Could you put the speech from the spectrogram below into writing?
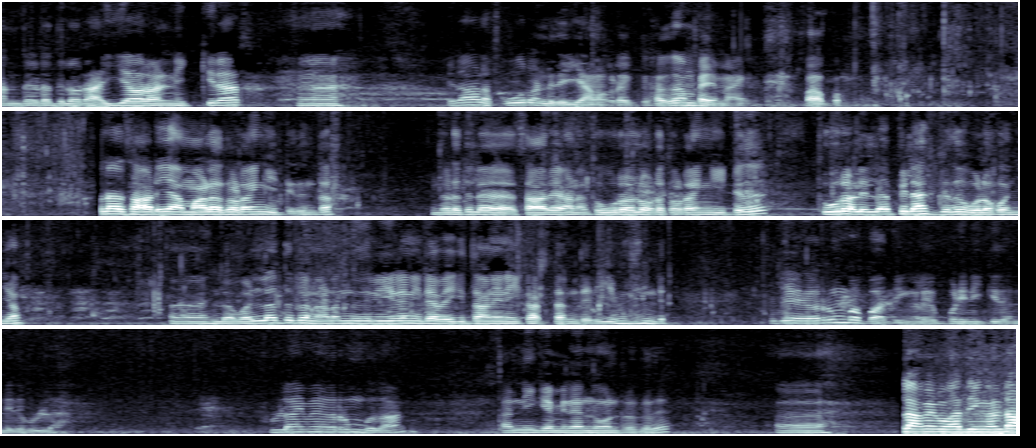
அந்த இடத்துல ஒரு ஐயா ஆள் நிற்கிறார் இதால் பூரண்டு தெரியாமல் கிடக்கு. அதுதான் பயமாக இருக்கு பார்ப்போம் நல்லா சாடையாக மழை தொடங்கிட்டு இருந்தா இந்த இடத்துல சாரையான தூறலோட தொடங்கிட்டு தூறல் இல்லை போல கொஞ்சம். இந்த வெள்ளத்துக்கு நடந்தது வீர நிலவைக்கு தானே நீ கட்டம் தெரியும். இந்த இங்கே எறும்பை பார்த்தீங்களா? எப்படி நிற்குது இதுக்குள்ள ஃபுல்லாயுமே எறும்பு தான் தண்ணிக்கு மிதந்து கொண்டு இருக்குது எல்லாமே பார்த்தீங்கன்னா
